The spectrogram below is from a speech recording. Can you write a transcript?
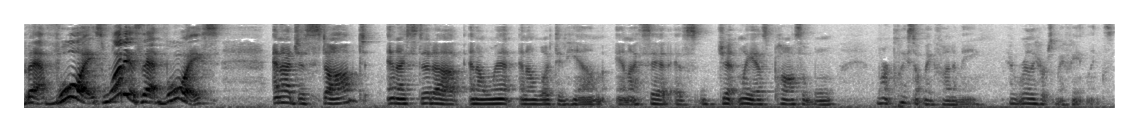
that voice! What is that voice?" And I just stopped, and I stood up, and I went and I looked at him, and I said as gently as possible, "Mark, please don't make fun of me. It really hurts my feelings."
